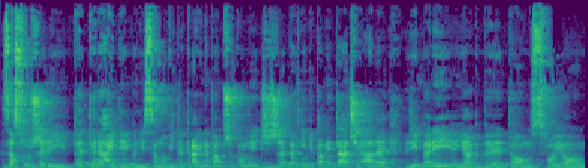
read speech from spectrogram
zasłużyli te, te rajdy jego niesamowite. Pragnę Wam przypomnieć, że pewnie nie pamiętacie, ale Ribery jakby tą swoją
